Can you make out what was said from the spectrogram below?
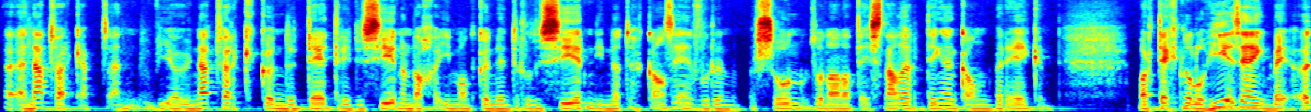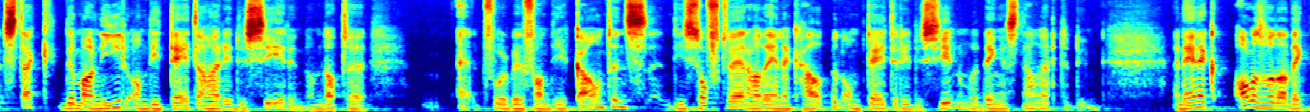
eh, een netwerk hebt. En via je netwerk kun je tijd reduceren omdat je iemand kunt introduceren die nuttig kan zijn voor een persoon, zodat hij sneller dingen kan bereiken. Maar technologie is eigenlijk bij uitstek de manier om die tijd te gaan reduceren. Omdat de, eh, het voorbeeld van die accountants, die software gaat eigenlijk helpen om tijd te reduceren, om de dingen sneller te doen. En eigenlijk alles wat ik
